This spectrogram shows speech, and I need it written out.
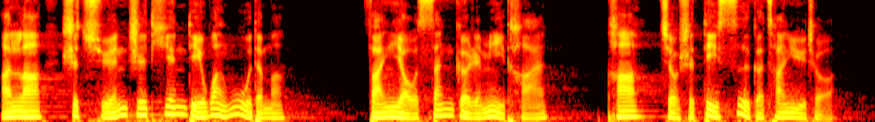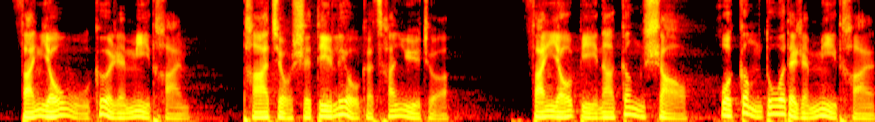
安拉是全知天地万物的吗？凡有三个人密谈，他就是第四个参与者；凡有五个人密谈，他就是第六个参与者；凡有比那更少或更多的人密谈，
